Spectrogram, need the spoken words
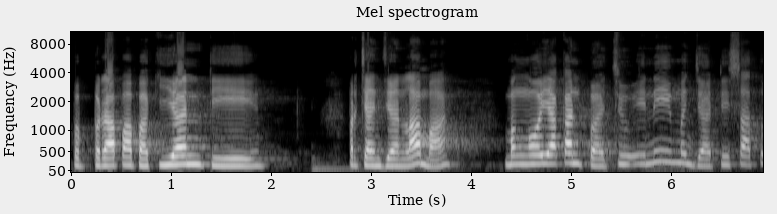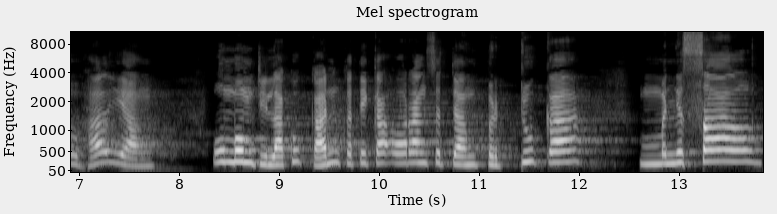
beberapa bagian di perjanjian lama, mengoyakkan baju ini menjadi satu hal yang umum dilakukan ketika orang sedang berduka, menyesal,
